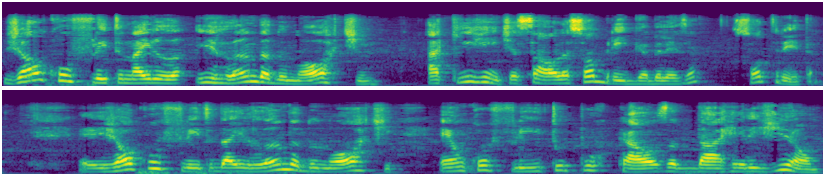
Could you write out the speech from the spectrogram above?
Já o conflito na Irlanda do Norte, aqui, gente, essa aula é só briga, beleza? Só treta. É, já o conflito da Irlanda do Norte é um conflito por causa da religião,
